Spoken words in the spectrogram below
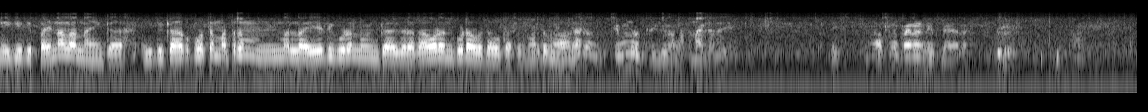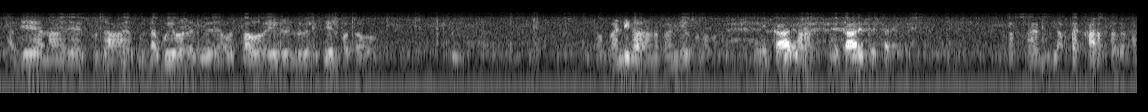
నీకు ఇది ఫైనల్ అన్న ఇంకా. ఇది కాకపోతే మాత్రం మళ్ళీ ఏది కూడా నువ్వు ఇంకా ఇక్కడ రావడానికి కూడా అవదు అవకాశం. అర్థమైందా? అదే అన్న ఇది ఇప్పుడు డబ్బు ఇవ్వలేదు. వస్తావు వెయ్యి రెండు వేలకి వెళ్ళిపోతావు. బండి కావాలన్న బండి కారు నీ కారు ఇప్పిస్తాను. లక్ష లక్ష కారు వస్తుంది కదా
